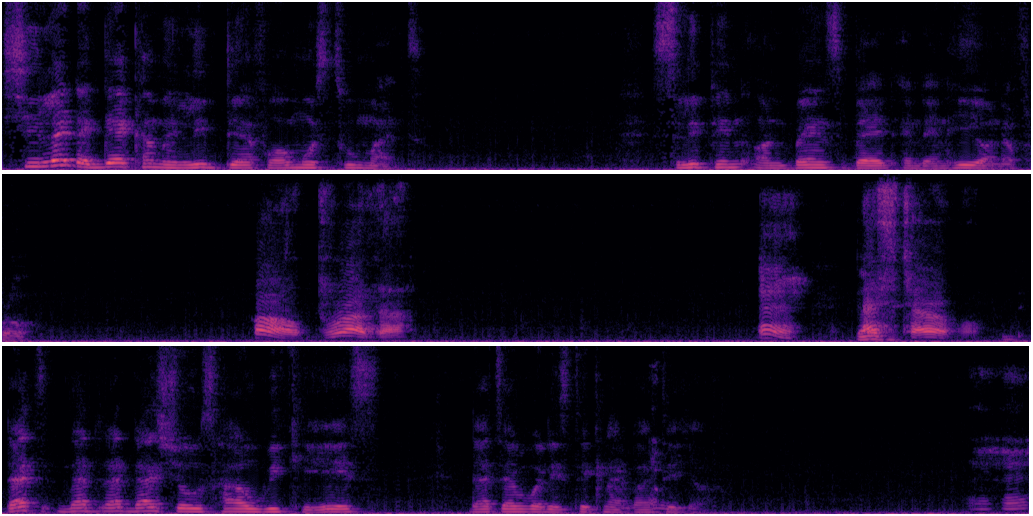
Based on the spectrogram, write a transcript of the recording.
She let the girl come and live there for almost two months. Sleeping on Ben's bed and then he on the floor. Oh, brother. Mm. That's, terrible. That, that, that, that shows how weak he is, that everybody is taking advantage of. -hmm.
